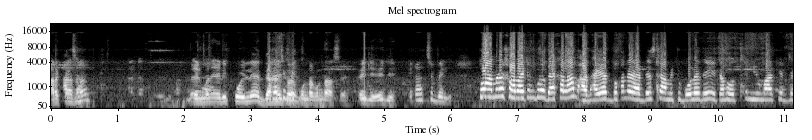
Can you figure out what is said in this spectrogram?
আরেকটা আছে আচ্ছা। না? এর মানে কইলে কোনটা কোনটা আছে। এই যে এই যে। এটা হচ্ছে বেলি। তো আমরা সব দেখালাম আর ভাইয়ার দোকানের অ্যাড্রেসটা আমি একটু বলে দেই এটা হচ্ছে নিউ মার্কেট যে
